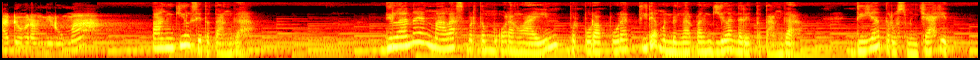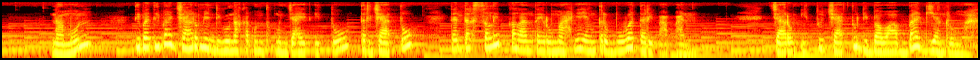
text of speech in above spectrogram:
ada orang di rumah? Panggil si tetangga. Dilana yang malas bertemu orang lain berpura-pura tidak mendengar panggilan dari tetangga. Dia terus menjahit. Namun, tiba-tiba jarum yang digunakan untuk menjahit itu terjatuh dan terselip ke lantai rumahnya yang terbuat dari papan. Jarum itu jatuh di bawah bagian rumah.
